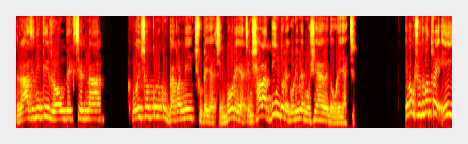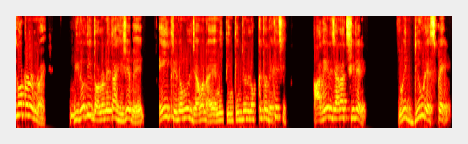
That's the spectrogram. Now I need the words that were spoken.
রাজনীতির রং দেখছেন না ওই সব কোনো ব্যাপার নেই, ছুটে যাচ্ছেন, দৌড়ে যাচ্ছেন সারা দিন ধরে গরিবের মসিয়া হয়ে দৌড়ে যাচ্ছেন। এবং শুধুমাত্র এই ঘটনা নয়, বিরোধী দলনেতা হিসেবে এই তৃণমূল জামানায় আমি তিন তিনজন লোককে তো দেখেছি। আগের যারা ছিলেন উইথ ডিউ রেসপেক্ট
